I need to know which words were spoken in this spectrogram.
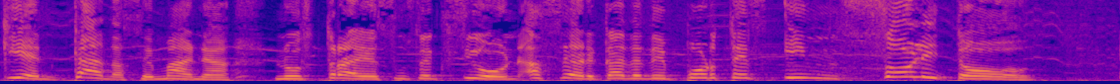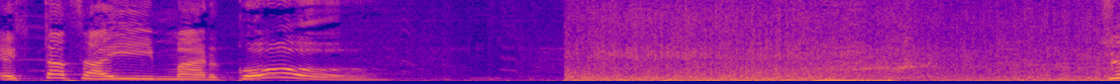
quien cada semana nos trae su sección acerca de deportes insólitos. ¿Estás ahí, Marco? ¡Sí!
